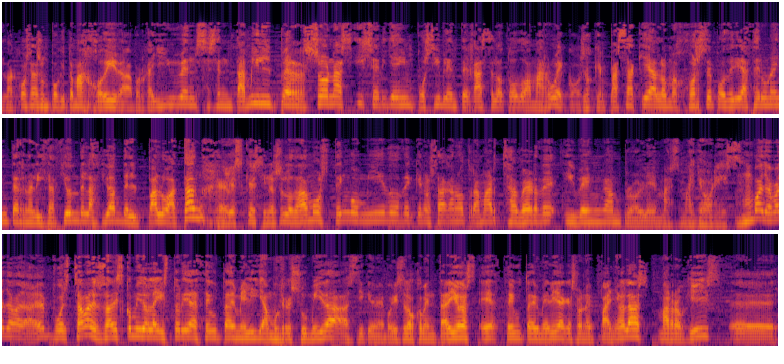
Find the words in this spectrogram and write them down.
la cosa es un poquito más jodida, porque allí viven 60.000 personas y sería imposible entregárselo todo a Marruecos. Lo que pasa que a lo mejor se podría hacer una internalización de la ciudad del palo a Tánger. Y es que si no se lo damos, tengo miedo de que nos hagan otra marcha verde y vengan problemas mayores. Vaya, vaya, vaya, ¿eh? Pues chavales, os habéis comido la historia de Ceuta y Melilla muy resumida, así que me ponéis en los comentarios, ¿eh? Ceuta y Melilla, que son españolas, marroquíes, eh,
